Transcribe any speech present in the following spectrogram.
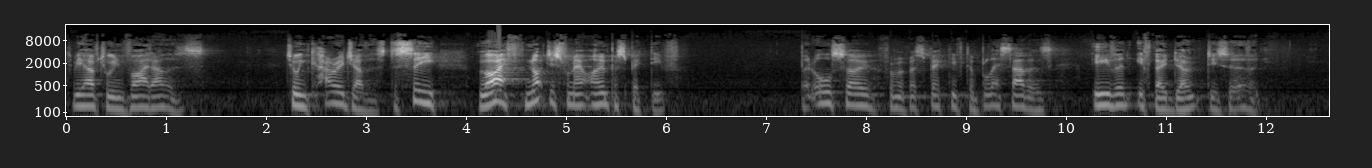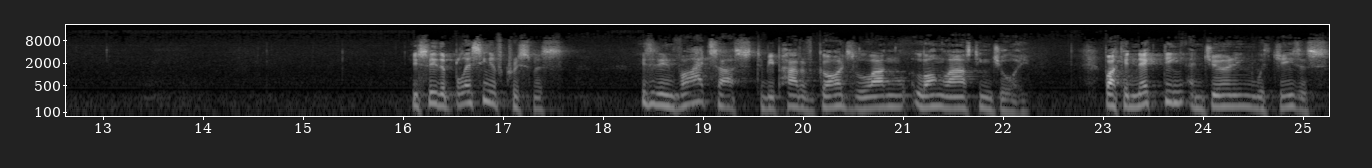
to be able to invite others, to encourage others, to see life not just from our own perspective, but also from a perspective to bless others, even if they don't deserve it. You see, the blessing of Christmas is it invites us to be part of God's long, long-lasting joy by connecting and journeying with Jesus,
